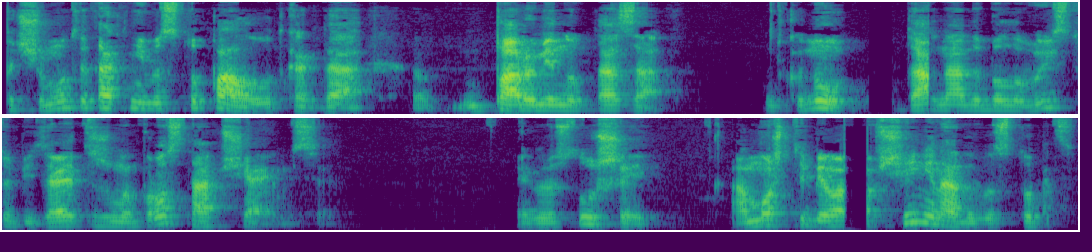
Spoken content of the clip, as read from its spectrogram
почему ты так не выступал, вот когда э, пару минут назад? Он такой, ну, там надо было выступить, а это же мы просто общаемся. Я говорю, слушай, а может тебе вообще не надо выступать?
